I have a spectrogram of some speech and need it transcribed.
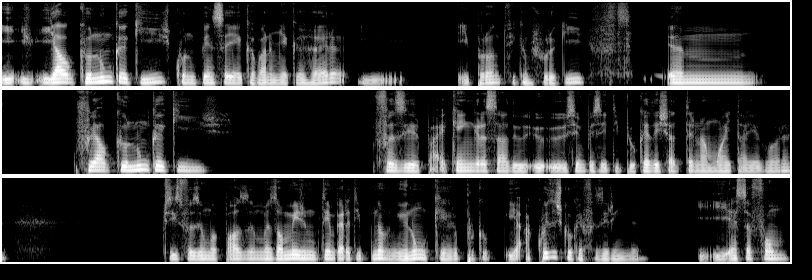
e, e- algo que eu nunca quis quando pensei em acabar a minha carreira, e, e pronto, ficamos por aqui, hum, foi algo que eu nunca quis fazer. Pá, é que é engraçado. Eu, eu- eu sempre pensei, tipo, eu quero deixar de treinar Muay Thai agora, preciso fazer uma pausa, mas ao mesmo tempo era tipo, não, eu não quero, porque eu- há coisas que eu quero fazer ainda. E, e essa fome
